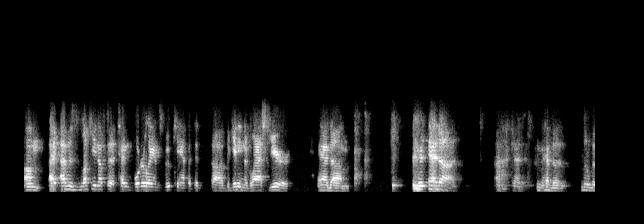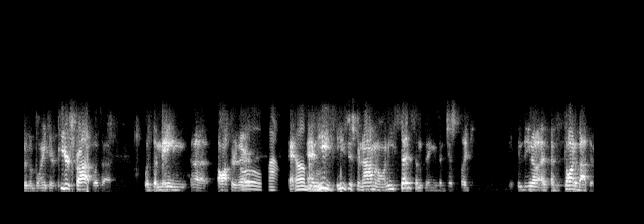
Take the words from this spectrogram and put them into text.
Um, I, I was lucky enough to attend Borderlands boot camp at the uh, beginning of last year, and um, and uh, oh God, I'm having a little bit of a blank here. Peter Straub was a uh, was the main uh, author there. Oh wow! And, oh, and he's he's just phenomenal, and he said some things that just like you know I've, I've thought about them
